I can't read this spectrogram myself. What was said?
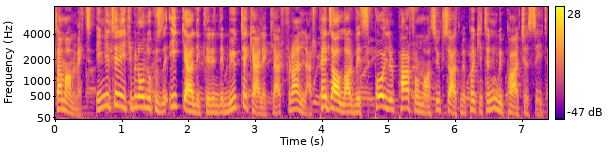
Tamam Matt. İngiltere 2019'da ilk geldiklerinde büyük tekerlekler, frenler, pedallar ve spoiler performans yükseltme paketinin bir parçasıydı.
